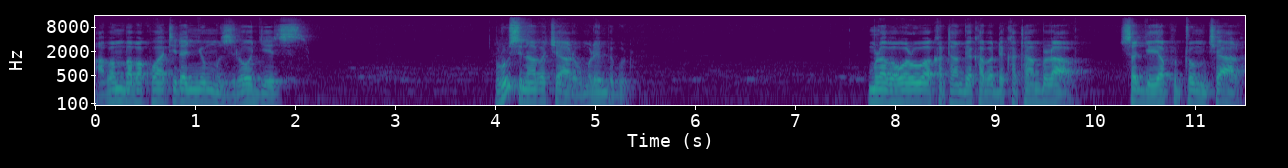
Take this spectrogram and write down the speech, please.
abamu babakwatira nnyo mu ziroges oluusi n'abakyala omulembe guno. Mulaba waliwo akatambi akabadde katambula abo. Sajja eyakutte omukyala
